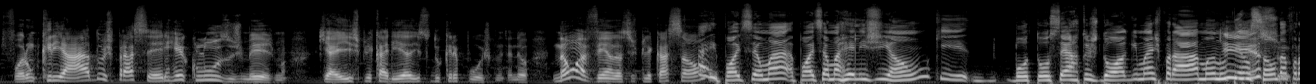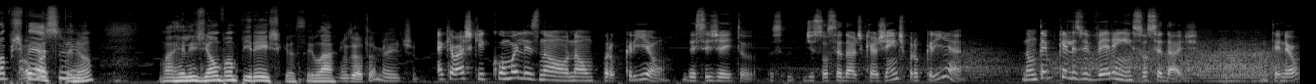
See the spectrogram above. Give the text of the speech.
foram criados para serem reclusos mesmo que aí explicaria isso do crepúsculo, entendeu? Não havendo essa explicação. É, e pode ser uma, pode ser uma religião que botou certos dogmas pra manutenção isso, da própria espécie, assim. entendeu? Uma religião vampiresca, sei lá. Exatamente. É que eu acho que como eles não, não procriam desse jeito de sociedade que a gente procria, não tem porque eles viverem em sociedade. Entendeu?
